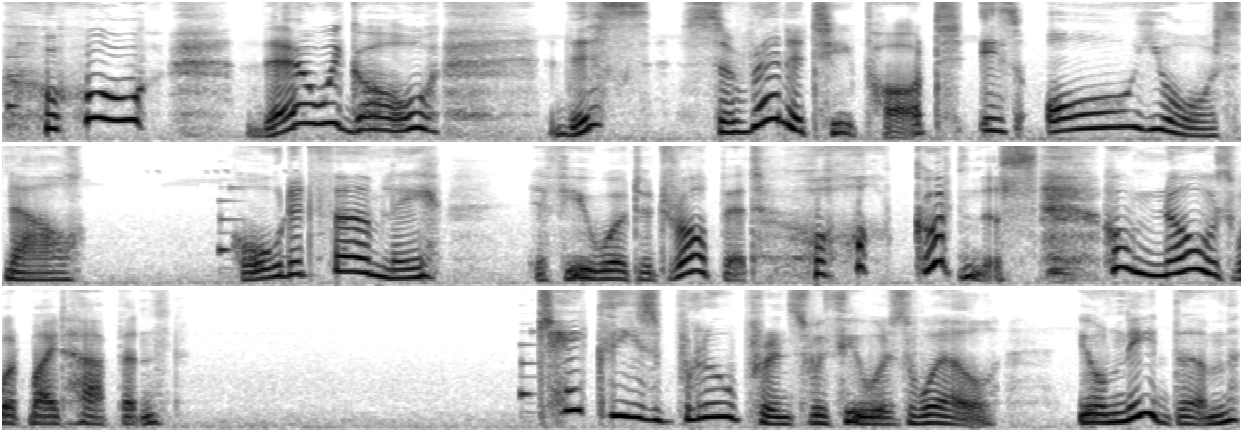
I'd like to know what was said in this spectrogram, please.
there we go. This Serenitea Pot is all yours now. Hold it firmly. If you were to drop it, oh goodness, who knows what might happen. Take these blueprints with you as well. You'll need them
